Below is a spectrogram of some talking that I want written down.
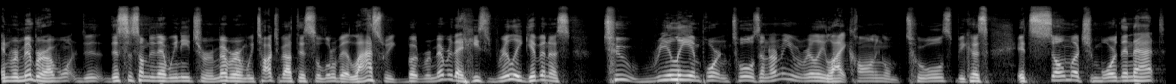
And remember, I want, this is something that we need to remember, and we talked about this a little bit last week, but remember that he's really given us two really important tools, and I don't even really like calling them tools because it's so much more than that.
